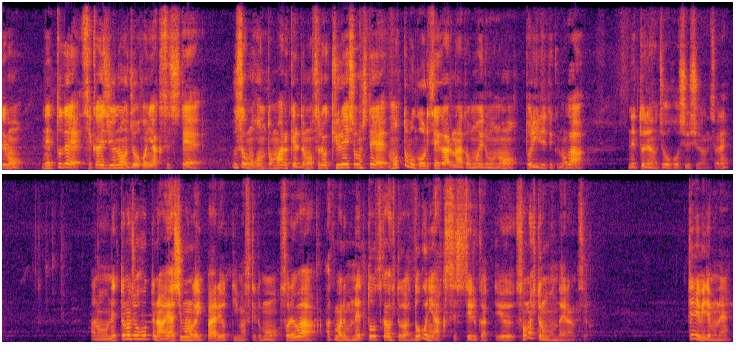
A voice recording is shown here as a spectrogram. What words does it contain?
でもネットで世界中の情報にアクセスして嘘も本当もあるけれどもそれをキュレーションして最も合理性があるなと思えるものを取り入れていくのがネットでの情報収集なんですよね。あのネットの情報ってのは怪しいものがいっぱいあるよって言いますけどもそれはあくまでもネットを使う人がどこにアクセスしているかっていうその人の問題なんですよ。テレビでもね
